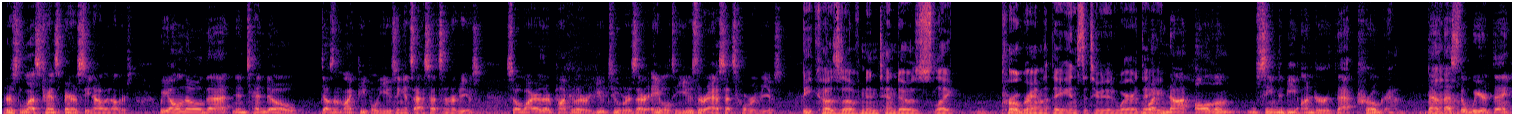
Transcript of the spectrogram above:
There's less transparency now than others. We all know that Nintendo doesn't like people using its assets in reviews. So why are there popular YouTubers that are able to use their assets for reviews? because of Nintendo's like program that they instituted, where they but not all of them seem to be under that program. That that's mm-hmm. the weird thing.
